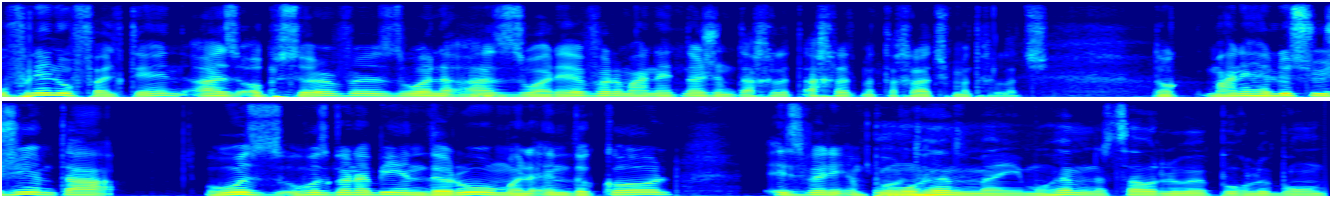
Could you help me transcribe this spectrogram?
وفلان وفلتان as observers ولا as whatever معناها تنجم تخلط أخلط ما تخلطش ما تخلطش. donc معناها le sujet نتاع who's who's gonna be in the room ولا in the call is very important. مهم مهم نتصور pour le bon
